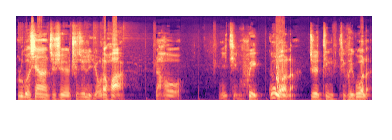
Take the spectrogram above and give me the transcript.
如果像就是出去旅游的话，然后你挺会过了，就是挺挺会过了。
